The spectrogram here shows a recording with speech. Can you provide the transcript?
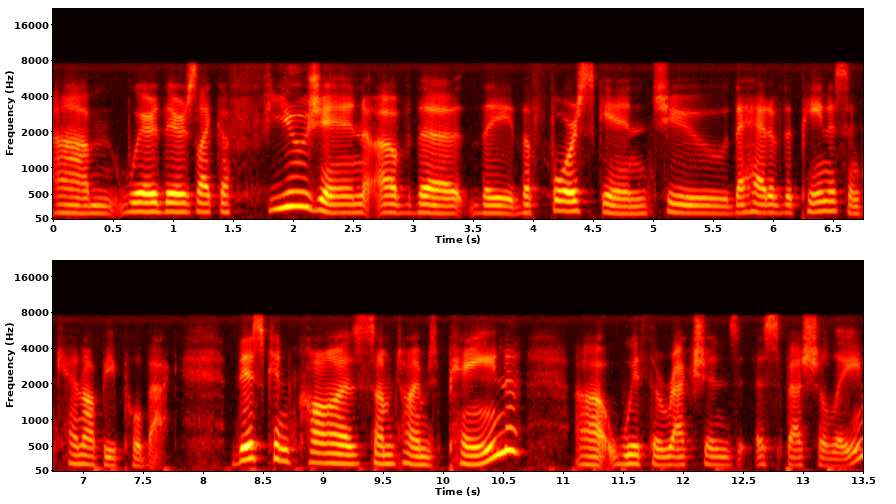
um, where there's like a fusion of the, the, the foreskin to the head of the penis and cannot be pulled back. This can cause sometimes pain uh, with erections, especially.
